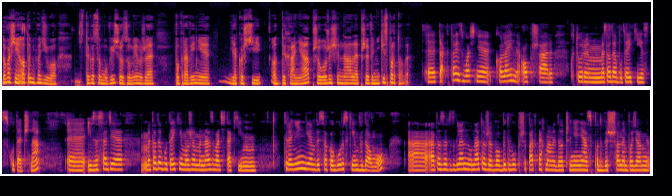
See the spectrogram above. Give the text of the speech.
No właśnie o to mi chodziło. Z tego co mówisz, rozumiem, że poprawienie jakości oddychania przełoży się na lepsze wyniki sportowe. E, tak, to jest właśnie kolejny obszar, w którym metoda butejki jest skuteczna. E, I w zasadzie metodę butejki możemy nazwać takim treningiem wysokogórskim w domu, a, a to ze względu na to, że w obydwu przypadkach mamy do czynienia z podwyższonym poziomem,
